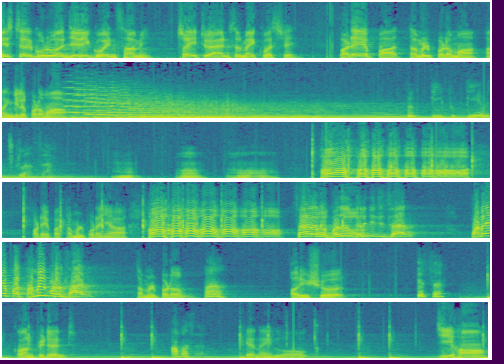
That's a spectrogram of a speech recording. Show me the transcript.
Mister Kuduvancheri Govind Sami try to answer my question Padayappa Tamil படமா ஆங்கில படமா ஃபிஃப்டி ஃபிஃப்டியே வச்சுக்கலாம் சார் படையப்பா தமிழ் படம்யா சார் எனக்கு பதில் தெரிஞ்சிச்சு சார் படையப்பா தமிழ் படம் சார் தமிழ் படம் are you sure yes sir confident ஆமா sir can I lock ji ஹான்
